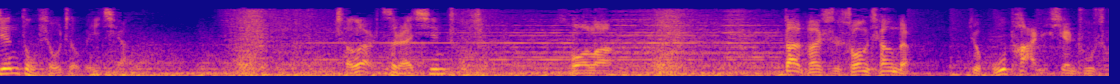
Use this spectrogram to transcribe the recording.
先动手者为强，成儿自然先出手。错了，但凡使双枪的，就不怕你先出手。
